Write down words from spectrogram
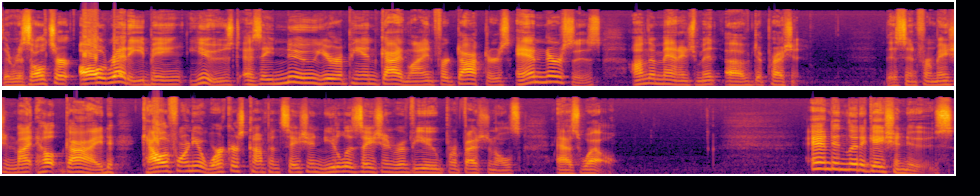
The results are already being used as a new European guideline for doctors and nurses on the management of depression. This information might help guide California Workers' Compensation Utilization Review professionals as well. And in litigation news,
